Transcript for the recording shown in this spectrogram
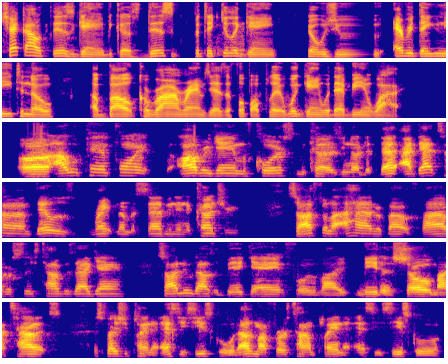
Check out this game because this particular mm-hmm. game shows you everything you need to know about Karan Ramsey as a football player. What game would that be and why? Uh, I would pinpoint Auburn game, of course, because you know that, that at that time they was ranked number seven in the country. So I feel like I had about five or six tackles that game. So I knew that was a big game for like me to show my talents, especially playing at SEC school. That was my first time playing at SEC school.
